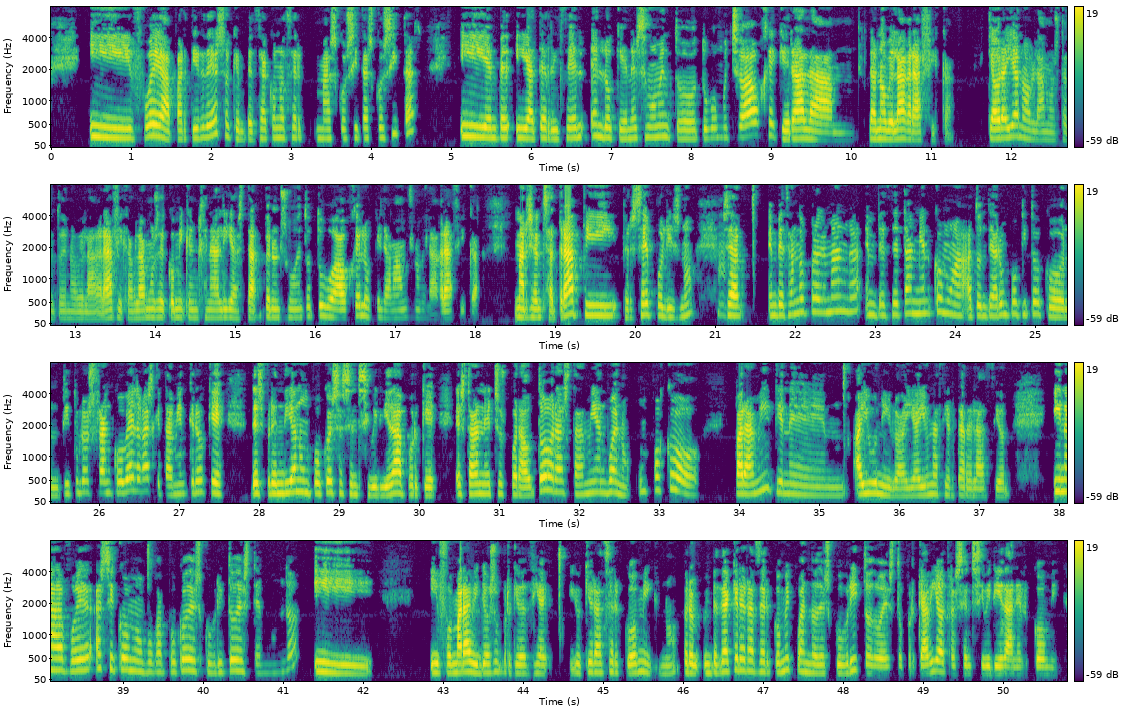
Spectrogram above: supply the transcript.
Y fue a partir de eso que empecé a conocer más cositas, cositas, y, y aterricé en lo que en ese momento tuvo mucho auge, que era la, la novela gráfica que ahora ya no hablamos tanto de novela gráfica, hablamos de cómic en general y ya está, pero en su momento tuvo auge lo que llamamos novela gráfica. Marjan Satrapi, Persepolis, ¿no? O sea, empezando por el manga, empecé también como a, tontear un poquito con títulos franco-belgas que también creo que desprendían un poco esa sensibilidad porque estaban hechos por autoras también. Bueno, un poco, para mí tiene, hay un hilo ahí, hay una cierta relación. Y nada, fue así como poco a poco descubrí todo este mundo y, y fue maravilloso porque yo decía, yo quiero hacer cómic, ¿no? Pero empecé a querer hacer cómic cuando descubrí todo esto, porque había otra sensibilidad en el cómic.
